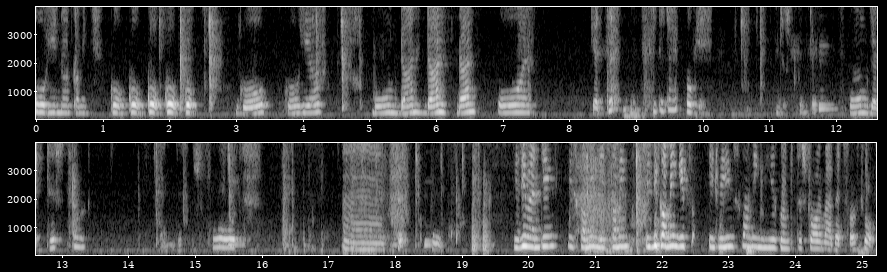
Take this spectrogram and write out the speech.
Oh, he's not coming. Go, go, go, go, go. Go, go here. Boom, done, done, done. Oh, I get it. Did I? Okay. Just boom, get this third and this is fourth and fifth. Is he venting? He's coming. He's coming. Is he coming? If is he's coming, he's going to destroy my bed for sure.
